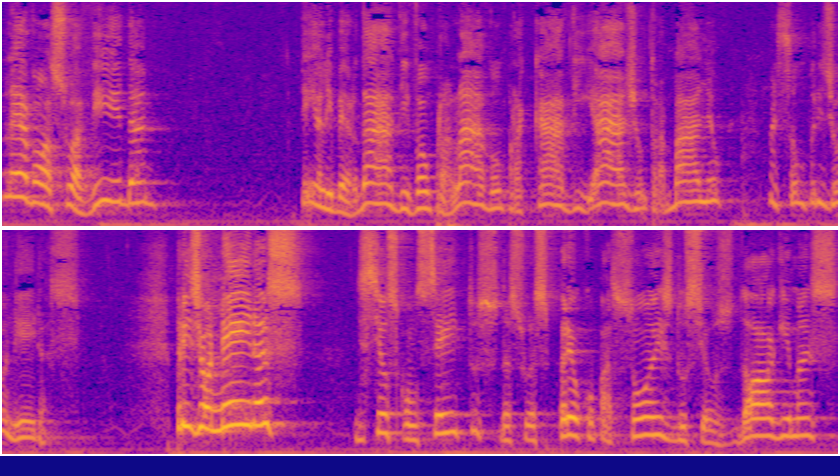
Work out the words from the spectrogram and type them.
levam a sua vida, têm a liberdade, vão para lá, vão para cá, viajam, trabalham, mas são prisioneiras. Prisioneiras de seus conceitos, das suas preocupações, dos seus dogmas,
